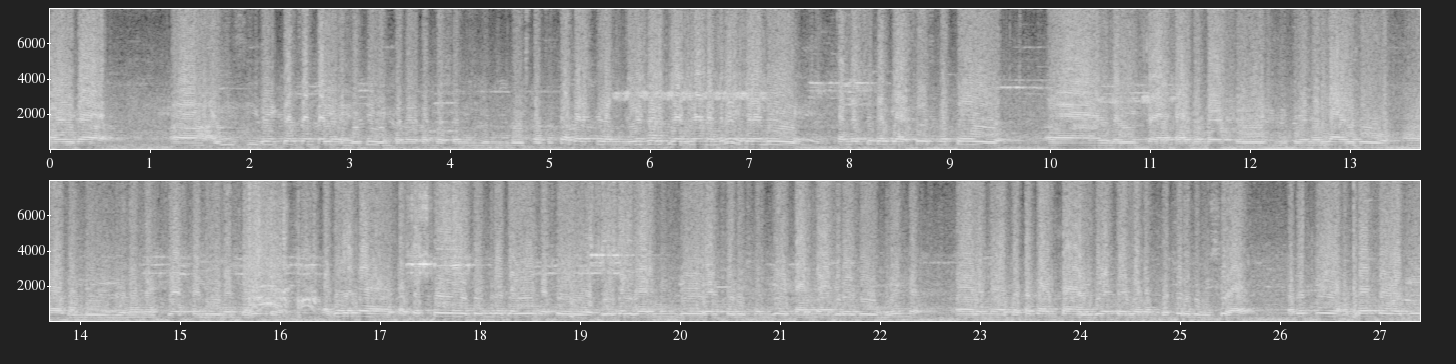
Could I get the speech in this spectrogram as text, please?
ನಾವು ಈಗ ಐ ಸಿ ವೆಹಿಕಲ್ಸ್ ಅಂತ ಏನು ಹೇಳ್ತೀವಿ ಇಂಟರ್ನಲ್ ಕಂಬಸ್ಟನ್ ಇಂಜಿನ್ ವೆಹಿಕಲ್ಸ್ ಅಂತ. ಅದಕ್ಕೆ ಒಂದು ಮೇಜರ್ ಪ್ರೋಗ್ರಾಮ್ ಅಂದ್ರೆ ಇದರಲ್ಲಿ ಕಂಬಸ್ಟಿಬಲ್ ಗ್ಯಾಸಸ್ ಮತ್ತು ಎಲ್ಲ ಈ ಕಾರ್ಬನ್ ಡೈಆಕ್ಸೈಡ್ ಏನೆಲ್ಲ ಇದು ಅದರಲ್ಲಿ ಏನೇನು ಗ್ಯಾಸ್ ಅಲ್ಲಿ ಏನೇನು ಬರುತ್ತೆ ಅದನ್ನ ಸಾಕಷ್ಟು ತೊಂದರೆಗಳು ಕಾರಣ ಆಗಿರೋದು ಮೇನ್ ಒಂದು ಘಟಕ ಅಂತ ಇದೆ ಅಂತ ಎಲ್ಲ ನಮ್ಗೆ ಗೊತ್ತಿರೋದು ವಿಷಯ. ಅದಕ್ಕೆ ಅಂತವಾಗಿ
